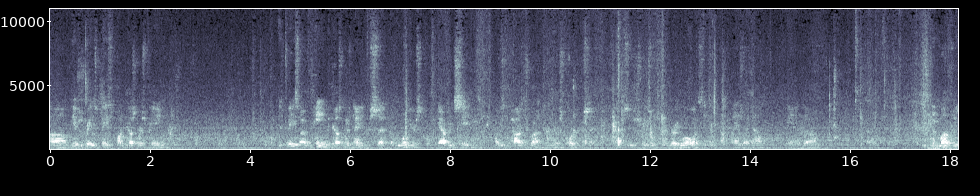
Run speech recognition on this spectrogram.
Um, The interest rate is based upon customers paying, is based on paying the customers ninety percent of the one year's average savings these deposits run to the nearest quarter percent. Obviously, interest rates are very low on state plans right now, and um, uh, the monthly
